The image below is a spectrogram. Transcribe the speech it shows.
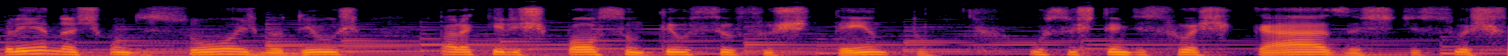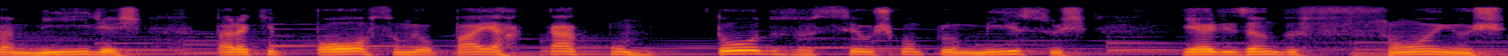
plenas condições, meu Deus, para que eles possam ter o seu sustento, o sustento de suas casas, de suas famílias, para que possam, meu Pai, arcar com todos os seus compromissos, realizando sonhos,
